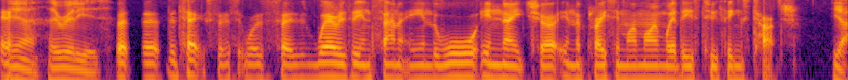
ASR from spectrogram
yeah, there really is. But the, the text is- was says, "Where is the insanity in the war, in nature, in the place in my mind where these two things touch?" Yeah,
